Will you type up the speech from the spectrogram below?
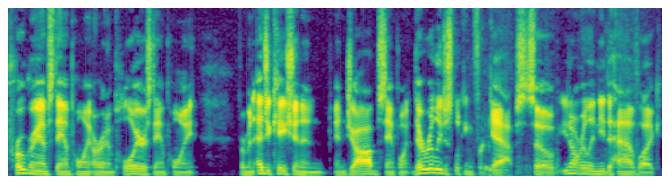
program standpoint or an employer standpoint, from an education and, and job standpoint, they're really just looking for gaps. So you don't really need to have like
